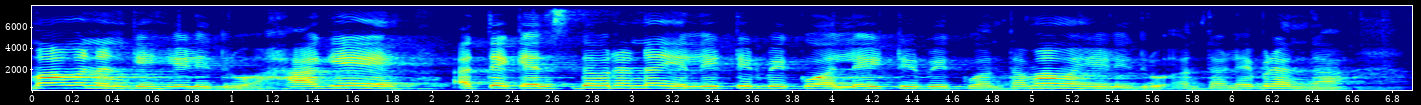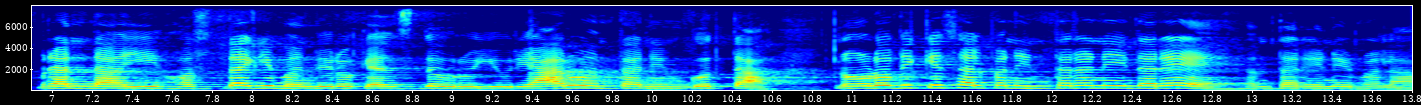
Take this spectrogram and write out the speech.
ಮಾವ ನನಗೆ ಹೇಳಿದರು. ಹಾಗೇ ಅತ್ತೆ ಕೆಲಸದವ್ರನ್ನ ಎಲ್ಲಿಟ್ಟಿರಬೇಕು, ಅಲ್ಲೇ ಇಟ್ಟಿರಬೇಕು ಅಂತ ಮಾವ ಹೇಳಿದರು, ಅಂತಾಳೆ ಬೃಂದ ಬೃಂದ ಈ ಹೊಸದಾಗಿ ಬಂದಿರೋ ಕೆಲಸದವರು ಇವ್ರು ಯಾರು ಅಂತ ನಿನ್ಗೆ ಗೊತ್ತಾ? ನೋಡೋದಕ್ಕೆ ಸ್ವಲ್ಪ ನಿನ್ನ ಇದ್ದಾರೆ ಅಂತಾರೆ ನಿರ್ಮಲಾ.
